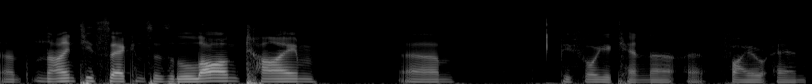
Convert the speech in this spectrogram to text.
And 90 seconds is a long time um, before you can uh, uh, fire and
